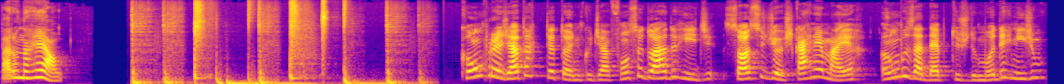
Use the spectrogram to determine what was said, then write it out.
para o Na Real. Com o projeto arquitetônico de Afonso Eduardo Ride, sócio de Oscar Niemeyer, ambos adeptos do modernismo,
